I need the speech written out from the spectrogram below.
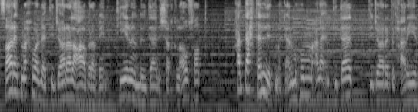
صارت محور للتجارة العابرة بين كتير من بلدان الشرق الأوسط حتى احتلت مكان مهم على امتداد تجارة الحرير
